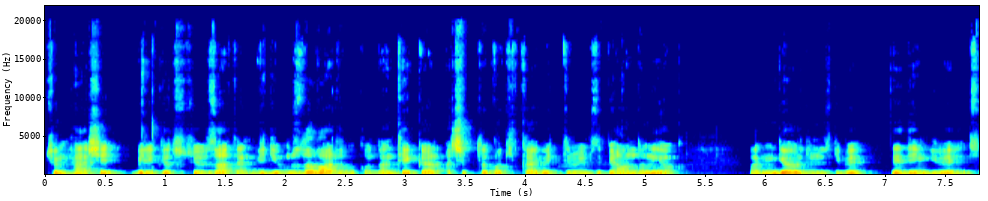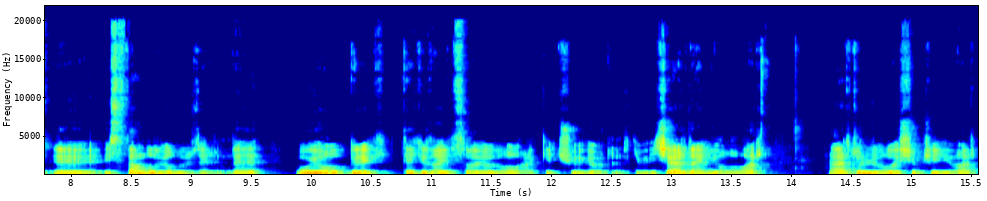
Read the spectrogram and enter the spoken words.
Tüm her şey birlikte tutuyor. Zaten videomuzda vardı bu konuda. Hani tekrar açıp da vakit kaybettirmemizin bir anlamı yok. Bakın gördüğünüz gibi dediğim gibi e, İstanbul yolu üzerinde. Bu yol direkt Tekirdağ İlçe yolu olarak geçiyor gördüğünüz gibi. İçeriden yolu var. Her türlü ulaşım şeyi var.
